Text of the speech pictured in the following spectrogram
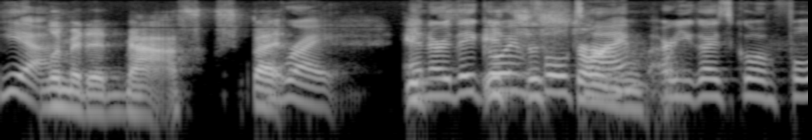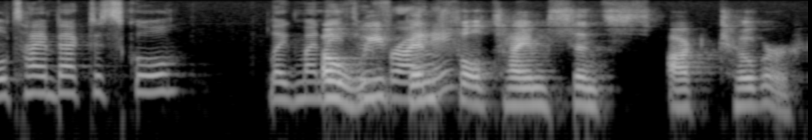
yeah. limited masks, but right. And are they going full time? Are you guys going full time back to school? Like Monday oh, through we've Friday? been full time since October.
